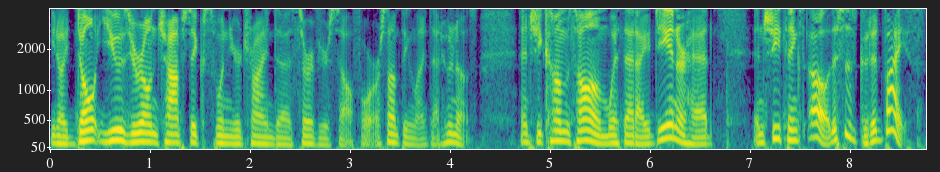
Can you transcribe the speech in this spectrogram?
you know don't use your own chopsticks when you're trying to serve yourself or, or something like that. Who knows?" And she comes home with that idea in her head, and she thinks, "Oh, this is good advice."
